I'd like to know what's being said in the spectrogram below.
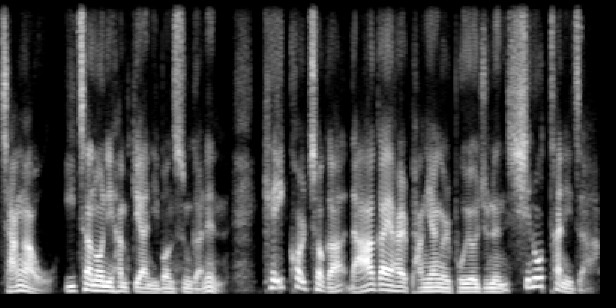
장하오, 이찬원이 함께한 이번 순간은 K컬처가 나아가야 할 방향을 보여주는 신호탄이자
